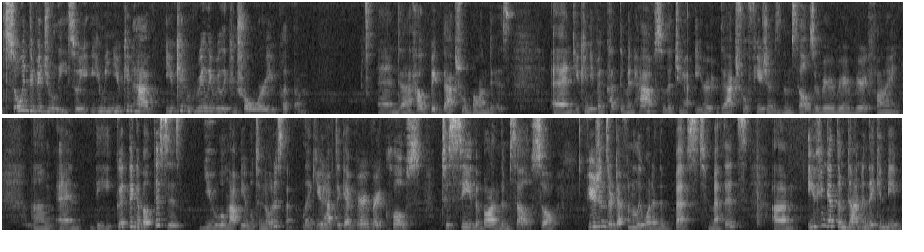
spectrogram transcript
so individually. So you, you mean you can have, you can really, really control where you put them and uh, how big the actual bond is. And you can even cut them in half so that you have your the actual fusions themselves are very, very, very fine. Um, and the good thing about this is you will not be able to notice them. Like you have to get very, very close to see the bond themselves. So fusions are definitely one of the best methods. Um, you can get them done and they can be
